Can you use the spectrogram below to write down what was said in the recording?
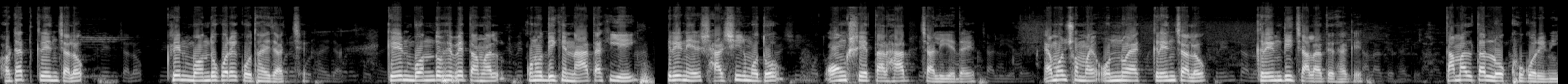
হঠাৎ ক্রেন চালক। ক্রেন বন্ধ করে কোথায় যাচ্ছে? ক্রেন বন্ধ ভেবে তামাল কোনো দিকে না তাকিয়েই ক্রেনের সারসির মতো অংশে তার হাত চালিয়ে দেয়। এমন সময় অন্য এক ক্রেন চালক ক্রেনটি চালাতে থাকে। তামাল তার লক্ষ্য করেনি।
